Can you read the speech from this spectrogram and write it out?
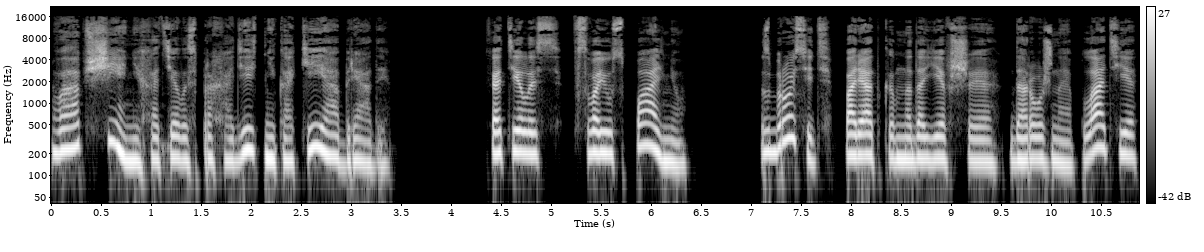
Вообще не хотелось проходить никакие обряды. Хотелось в свою спальню, сбросить порядком надоевшее дорожное платье,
